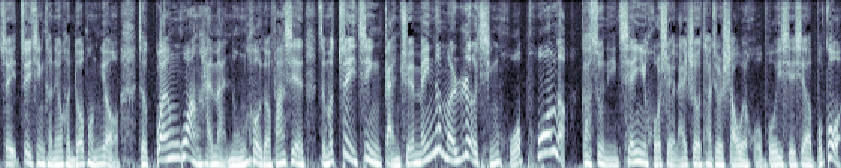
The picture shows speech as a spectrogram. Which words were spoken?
所以最近可能有很多朋友这观望还蛮浓厚的，发现怎么最近感觉没那么热情活泼了？告诉你，千亿活水来之后，它就稍微活泼一些些了。不过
